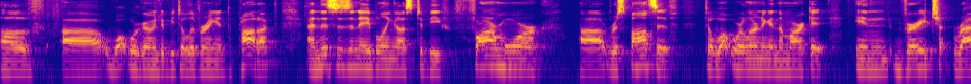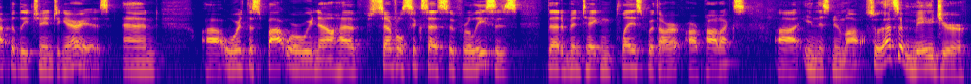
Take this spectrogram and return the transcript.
of uh, what we're going to be delivering into product. And this is enabling us to be far more uh, responsive to what we're learning in the market in very ch rapidly changing areas. And uh, we're at the spot where we now have several successive releases that have been taking place with our, our products uh, in this new model. So that's a major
